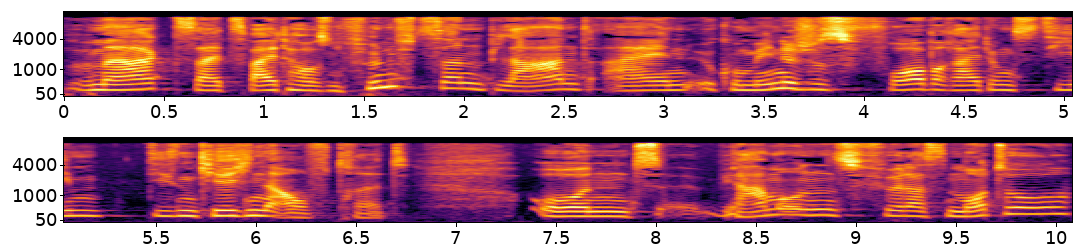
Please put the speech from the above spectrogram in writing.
bemerkt, seit 2015 plant ein ökumenisches Vorbereitungsteam diesen Kirchenauftritt. Und wir haben uns für das Motto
